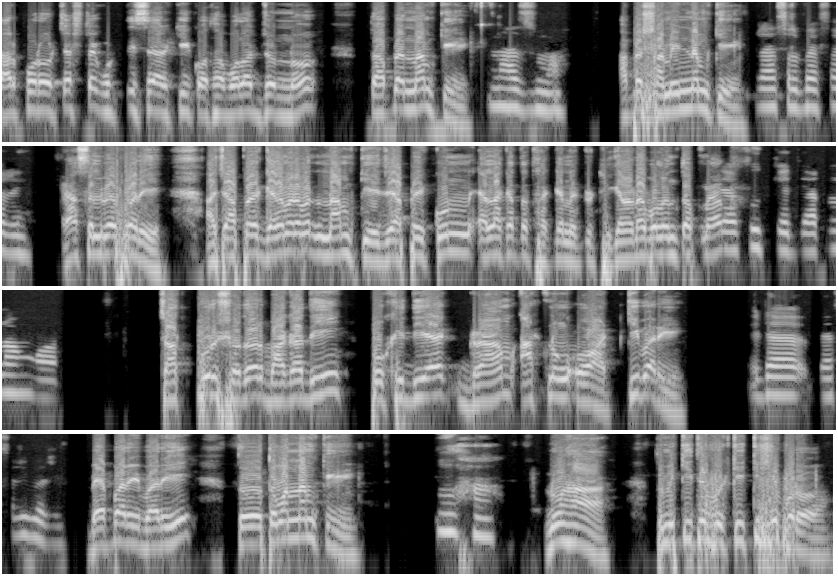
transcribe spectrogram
তারপরও চেষ্টা করতেছে আর কি কথা বলার জন্য। তো আপনার নাম কি? নাজমা। আপনার স্বামীর নাম কি? রাসেল ব্যাপারী। রাসেল ব্যাপারী। আচ্ছা আপনার গ্রামের নাম কি? যে আপনি কোন এলাকাতে থাকেন একটু ঠিকানাটা বলেন তো আপনার। চাঁদপুর সদর বাগাদি পখিদিয়া গ্রাম আট নং ওয়ার্ড। কি বাড়ি? এটা ব্যাপারী বাড়ি। ব্যাপারী বাড়ি? তো তোমার নাম কি? নুহা। নুহা তুমি পড়- কি কিসে পড়ো?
